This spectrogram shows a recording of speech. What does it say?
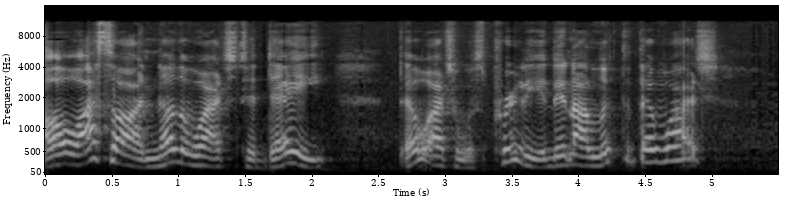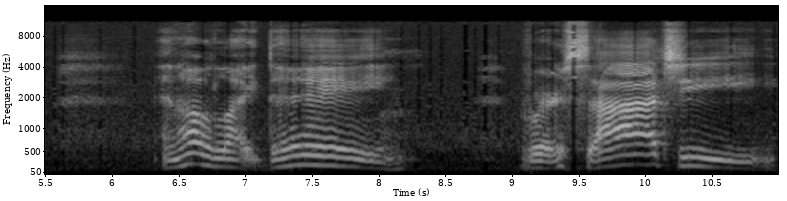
Oh, I saw another watch today. That watch was pretty, and then I looked at that watch, and I was like, "Dang, Versace."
